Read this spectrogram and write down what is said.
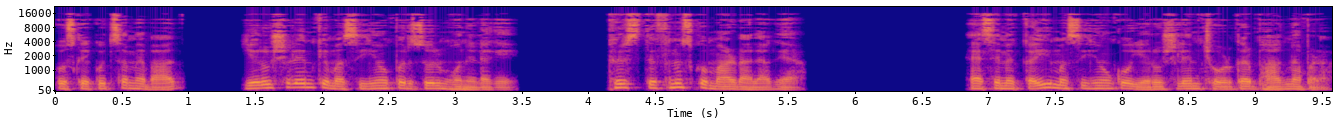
उसके कुछ समय बाद यरूशलेम के मसीहों पर जुल्म होने लगे। फिर स्तिफनुस को मार डाला गया। ऐसे में कई मसीहों को यरूशलेम छोड़कर भागना पड़ा।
